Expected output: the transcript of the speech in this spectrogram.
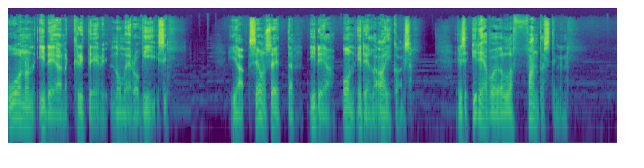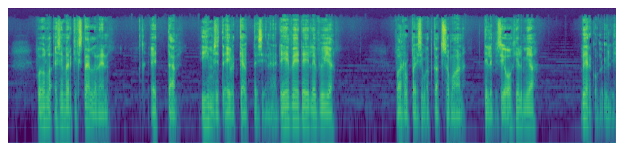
huonon idean kriteeri numero viisi. Ja se on se, että idea on edellä aikaansa. Eli se idea voi olla fantastinen. Voi olla esimerkiksi tällainen, että ihmiset eivät käyttäisi enää DVD-levyjä, vaan rupeisivat katsomaan televisio-ohjelmia verkon yli.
